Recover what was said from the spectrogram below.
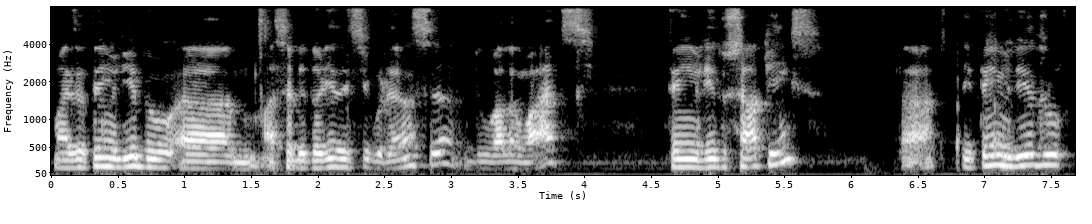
Mas eu tenho lido uh, A Sabedoria da Segurança, do Alan Watts, tenho lido Sapiens, tá? E tenho lido,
